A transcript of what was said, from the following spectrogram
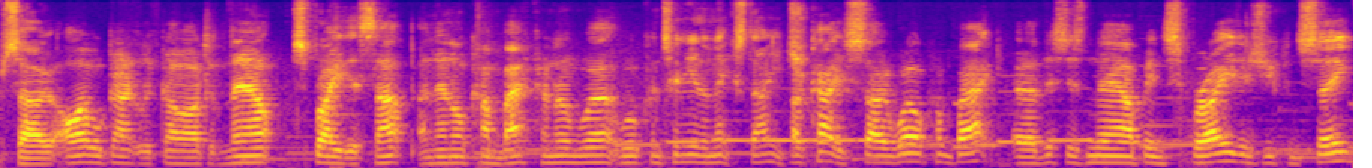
so I will go into the garden now spray this up and then I'll come back and I'll, uh, we'll continue the next stage. Okay so welcome back. Uh, this has now been sprayed as you can see.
